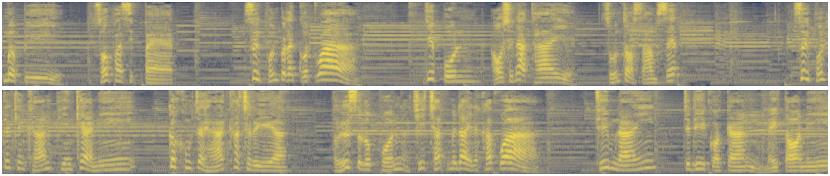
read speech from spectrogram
เมื่อปี 2018 ซึ่งผลปรากฏว่า ญี่ปุ่นเอาชนะไทย 0 ต่อ 3 เซต ซึ่งผลการแข่งขันเพียงแค่นี้ก็คงจะหาค่าเฉลี่ย หรือสรุปผลชี้ชัดไม่ได้นะครับว่า ทีมไหนจะดีกว่ากันในตอนนี้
